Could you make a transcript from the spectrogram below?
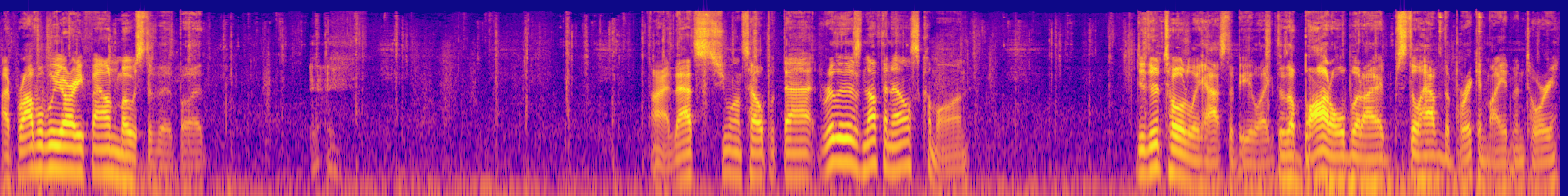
I probably already found most of it, but... Alright, that's... She wants help with that. Really, there's nothing else? Come on. Dude, there totally has to be, like... There's a bottle, but I still have the brick in my inventory.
